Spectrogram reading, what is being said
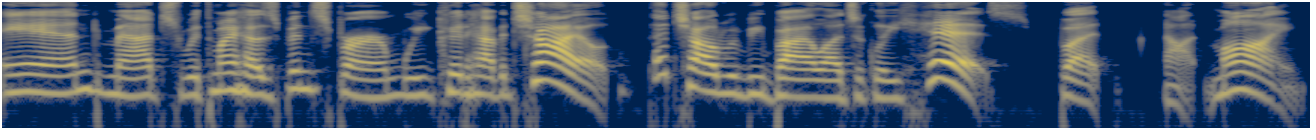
And matched with my husband's sperm, we could have a child. That child would be biologically his, but not mine.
